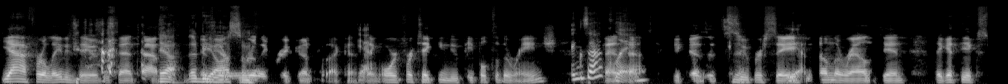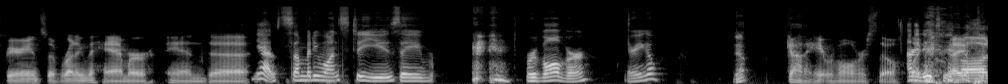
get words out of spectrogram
Yeah, for a ladies' day, it would be fantastic. Yeah, that'd be It'd awesome. A really great gun for that kind of Yeah. thing, or for taking new people to the range. Exactly. Fantastic because it's Yeah. super safe. Yeah. You thumb the rounds in. They get the experience of running the hammer, and uh, Yeah, if somebody wants to use a revolver, there you go. God, I hate revolvers though. I do too. I, Oh, am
